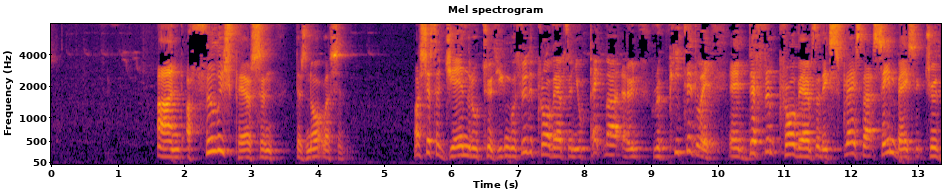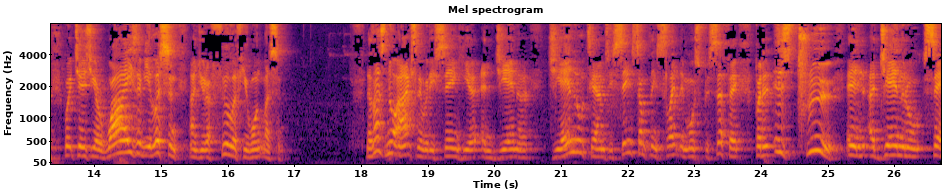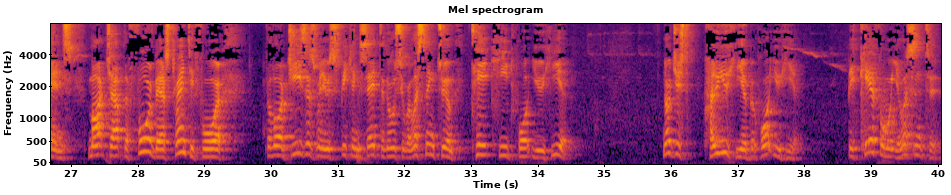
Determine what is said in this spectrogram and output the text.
and a foolish person does not listen. That's just a general truth. You can go through the Proverbs and you'll pick that out repeatedly in different Proverbs that express that same basic truth, which is you're wise if you listen and you're a fool if you won't listen. Now, that's not actually what he's saying here in general general terms. He's saying something slightly more specific, but it is true in a general sense. Mark chapter 4, verse 24. The Lord Jesus, when he was speaking, said to those who were listening to him, Take heed what you hear. Not just how you hear, but what you hear. Be careful what you listen to.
